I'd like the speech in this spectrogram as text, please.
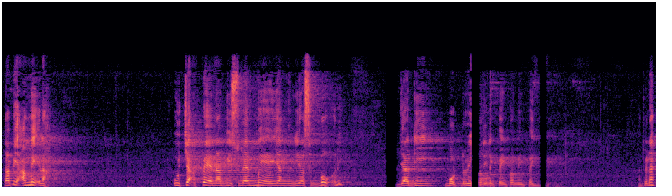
Tapi ambil lah. Ucapan Nabi Sulaiman yang dia sebut ni jadi bodri di pemimpin-pemimpin. Itu dah.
